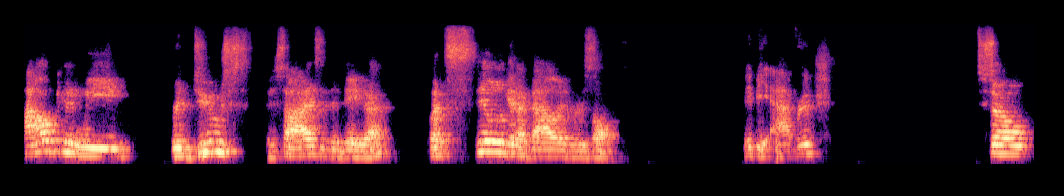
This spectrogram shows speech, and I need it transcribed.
how can we reduce the size of the data, but still get a valid result? Maybe average? So.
